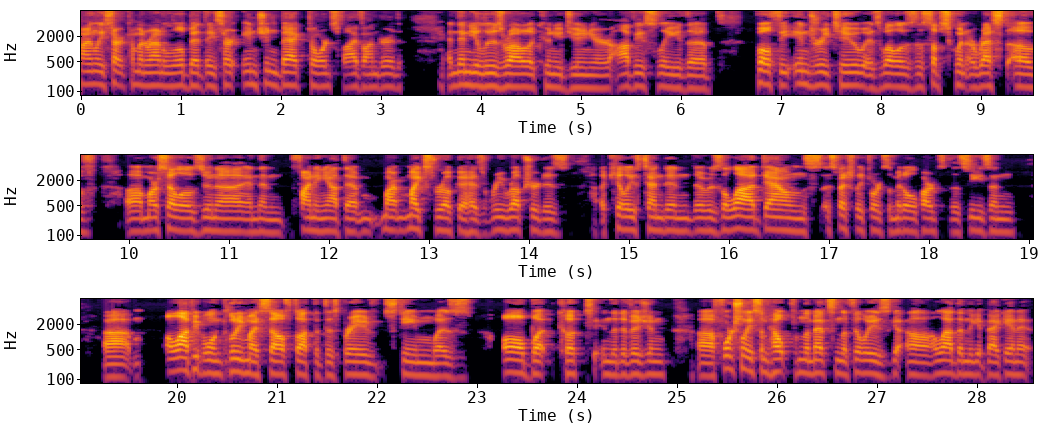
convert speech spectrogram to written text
finally start coming around a little bit. They start inching back towards 500 and then you lose Ronald Acuna Jr. Obviously, the both the injury to as well as the subsequent arrest of uh, Marcell Ozuna, and then finding out that Mike Soroka has re-ruptured his Achilles tendon. There was a lot of downs, especially towards the middle parts of the season. Um, a lot of people, including myself, thought that this Braves team was all but cooked in the division. Uh, fortunately, some help from the Mets and the Phillies uh, allowed them to get back in it,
